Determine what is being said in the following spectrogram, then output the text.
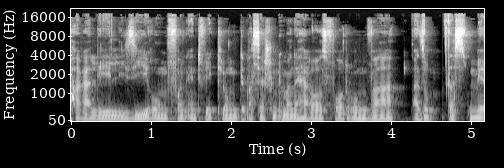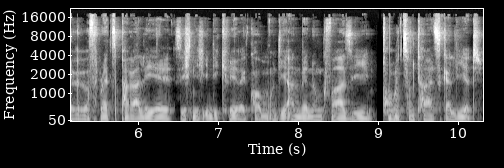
Parallelisierung von Entwicklung, was ja schon immer eine Herausforderung war. Also, dass mehrere Threads parallel sich nicht in die Quere kommen und die Anwendung quasi horizontal skaliert.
